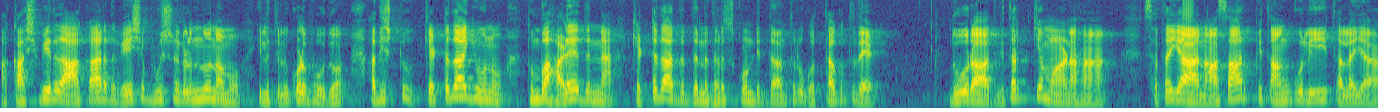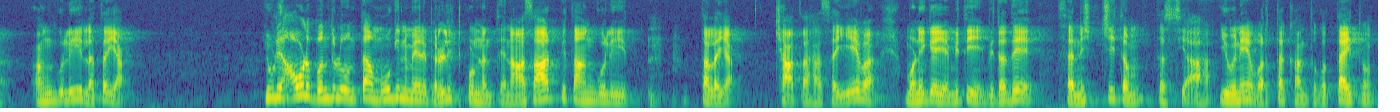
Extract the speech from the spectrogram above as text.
ಆ ಕಾಶ್ಮೀರದ ಆಕಾರದ ವೇಷಭೂಷಣಗಳನ್ನು ನಾವು ಇಲ್ಲಿ ತಿಳ್ಕೊಳ್ಬೋದು ಅದಿಷ್ಟು ಕೆಟ್ಟದಾಗಿ ಇವನು ತುಂಬ ಹಳೆಯದನ್ನು, ಕೆಟ್ಟದಾದದ್ದನ್ನು ಧರಿಸ್ಕೊಂಡಿದ್ದ ಅಂತಲೂ ಗೊತ್ತಾಗುತ್ತದೆ. ದೂರಾದ್ ವಿತರ್ಕ್ಯಮಾಣ ಸತಯ ನಾಸಾರ್ಪಿತ ಅಂಗುಲಿ ತಲಯ, ಅಂಗುಲಿ ಲತಯ. ಇವಳು ಯಾವಳು ಬಂದಳು ಅಂತ ಮೂಗಿನ ಮೇಲೆ ಬೆರಳಿಟ್ಕೊಂಡಂತೆ, ನಾಸಾರ್ಪಿತ ಅಂಗುಲಿ ತಲಯ. ಖ್ಯಾತ ಸಯೇವ ಮೊಣಿಗೆಯ ಮಿತಿ ವಿದದೆ ಸ ನಿಶ್ಚಿತಂ ತಸ್ಯಾಹ. ಇವನೇ ವರ್ತಕ ಅಂತ ಗೊತ್ತಾಯಿತು.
